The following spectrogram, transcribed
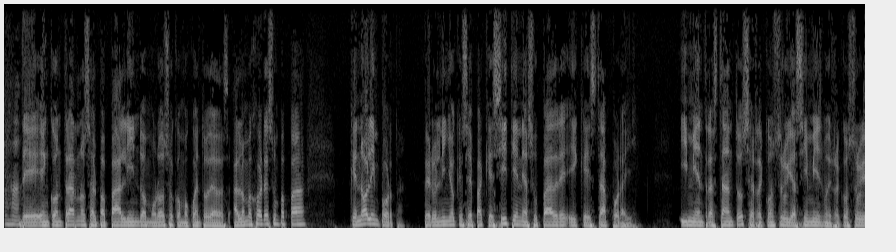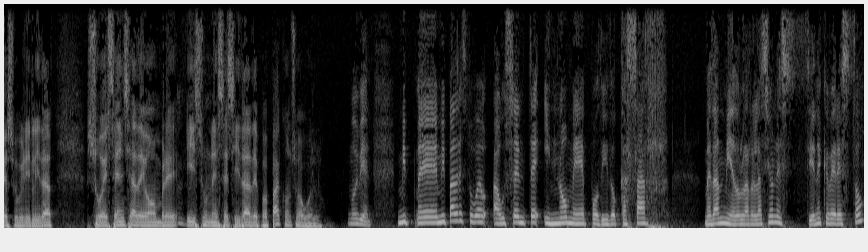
Ajá. de encontrarnos al papá lindo, amoroso como cuento de hadas. A lo mejor es un papá que no le importa, pero el niño que sepa que sí tiene a su padre y que está por ahí. Y mientras tanto se reconstruye a sí mismo y reconstruye su virilidad, su esencia de hombre y su necesidad de papá con su abuelo. Muy bien. Mi, eh, mi padre estuvo ausente y no me he podido casar. Me dan miedo las relaciones. ¿Tiene que ver esto?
